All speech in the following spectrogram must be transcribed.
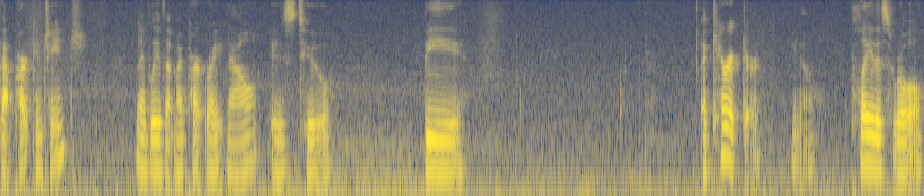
that part can change. And I believe that my part right now is to be a character, you know, play this role,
